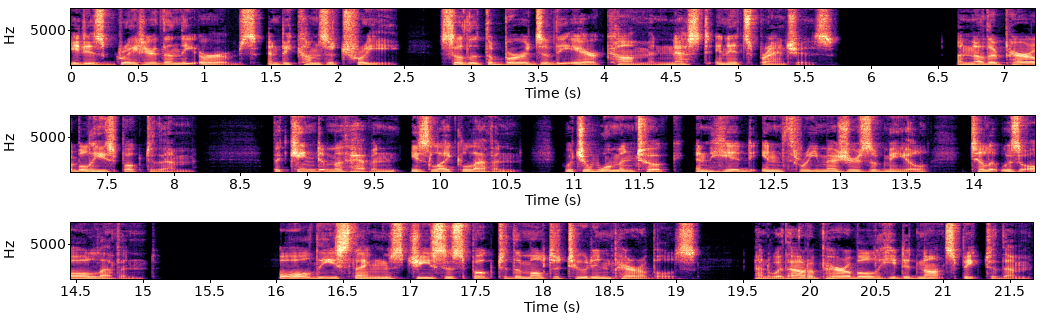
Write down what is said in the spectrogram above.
it is greater than the herbs, and becomes a tree, so that the birds of the air come and nest in its branches. Another parable he spoke to them. The kingdom of heaven is like leaven, which a woman took and hid in three measures of meal, till it was all leavened. All these things Jesus spoke to the multitude in parables, and without a parable he did not speak to them,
